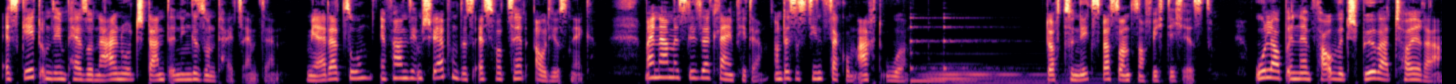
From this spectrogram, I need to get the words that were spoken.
Es geht um den Personalnotstand in den Gesundheitsämtern. Mehr dazu erfahren Sie im Schwerpunkt des SVZ Audiosnack. Mein Name ist Lisa Kleinpeter und es ist Dienstag um 8 Uhr. Doch zunächst, was sonst noch wichtig ist. Urlaub in MV wird spürbar teurer.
